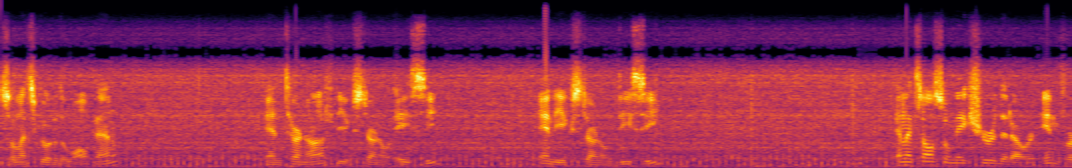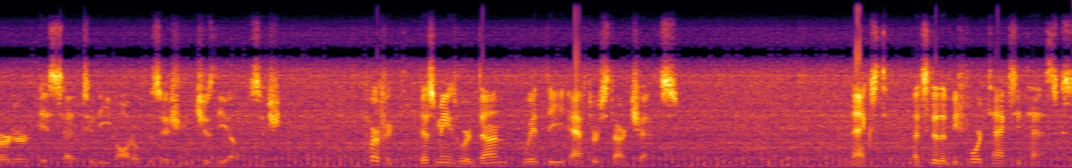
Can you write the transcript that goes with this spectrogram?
So let's go to the wall panel and turn off the external AC and the external DC. And let's also make sure that our inverter is set to the auto position, which is the up position. Perfect. This means we're done with the after start checks. Next, let's do the before taxi tasks.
